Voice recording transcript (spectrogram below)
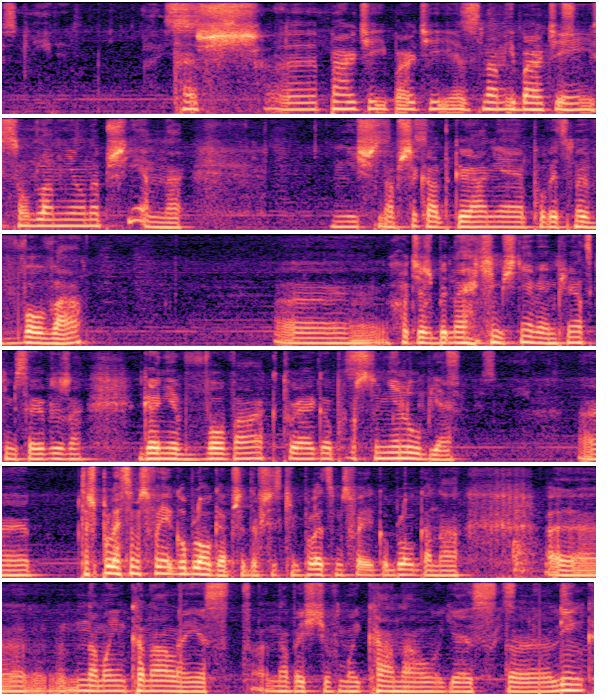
is needed. I Też e, bardziej i bardziej jest z nami, bardziej są dla mnie one przyjemne niż na przykład granie powiedzmy w WoWa. E, chociażby na jakimś, nie wiem, pirackim serwerze granie w WoWa, którego po prostu nie lubię. E, też polecam swojego bloga przede wszystkim. Polecam swojego bloga na, e, na moim kanale. Jest na wejściu w mój kanał jest e, link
